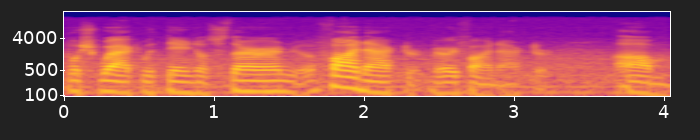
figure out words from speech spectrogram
Bushwhacked with Daniel Stern. Fine actor, very fine actor. Um,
